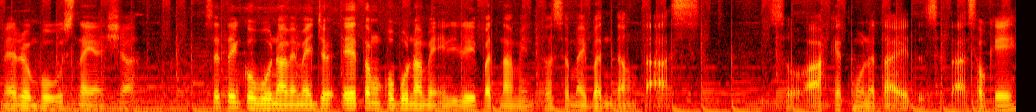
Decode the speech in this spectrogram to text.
Merong buhos na yan siya. So, ito yung kubo namin. Medyo, itong kubo namin, ililipat namin to sa may bandang taas. So, akit muna tayo dun sa taas, okay?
